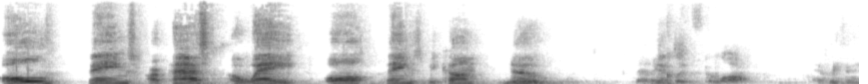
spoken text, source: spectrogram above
Old things are passed away. All things become new. That Yes. includes the law. Everything.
